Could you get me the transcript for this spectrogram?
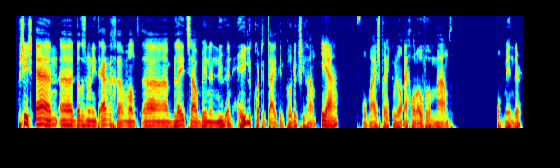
Precies, en eh, dat is nog niet erger, want eh, Blade zou binnen nu een hele korte tijd in productie gaan. Ja. Volgens mij spreken we dan echt wel over een maand of minder.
